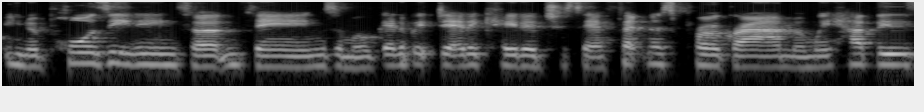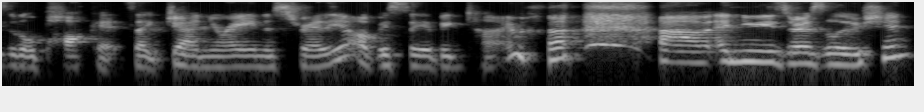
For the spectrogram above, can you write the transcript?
you know, pause eating certain things and we'll get a bit dedicated to say a fitness program. And we have these little pockets like January in Australia, obviously a big time, um, a New Year's resolution.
